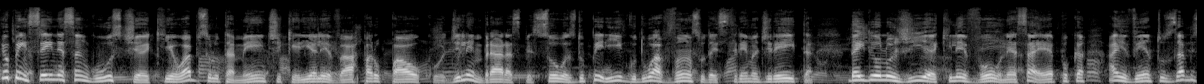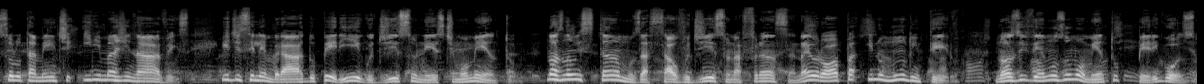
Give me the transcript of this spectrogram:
Eu pensei nessa angústia que eu absolutamente queria levar para o palco, de lembrar as pessoas do perigo do avanço da extrema-direita, da ideologia que levou, nessa época, a eventos absolutamente inimagináveis e de se lembrar do perigo disso neste momento. Nós não estamos a salvo disso na França, na Europa e no mundo inteiro. Nós vivemos um momento perigoso.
